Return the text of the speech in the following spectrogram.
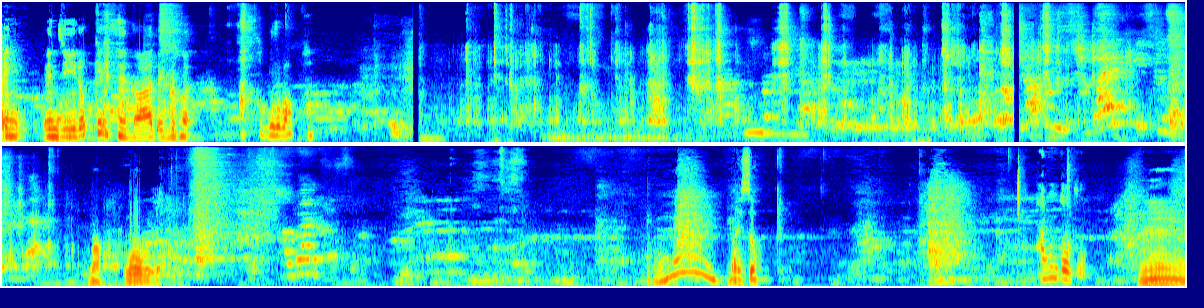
왠, 왠지 이렇게 놔야 될 것 같아. 아, 무릎 아파. 막 먹어볼래? 음, 맛있어? 황도루. 음.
